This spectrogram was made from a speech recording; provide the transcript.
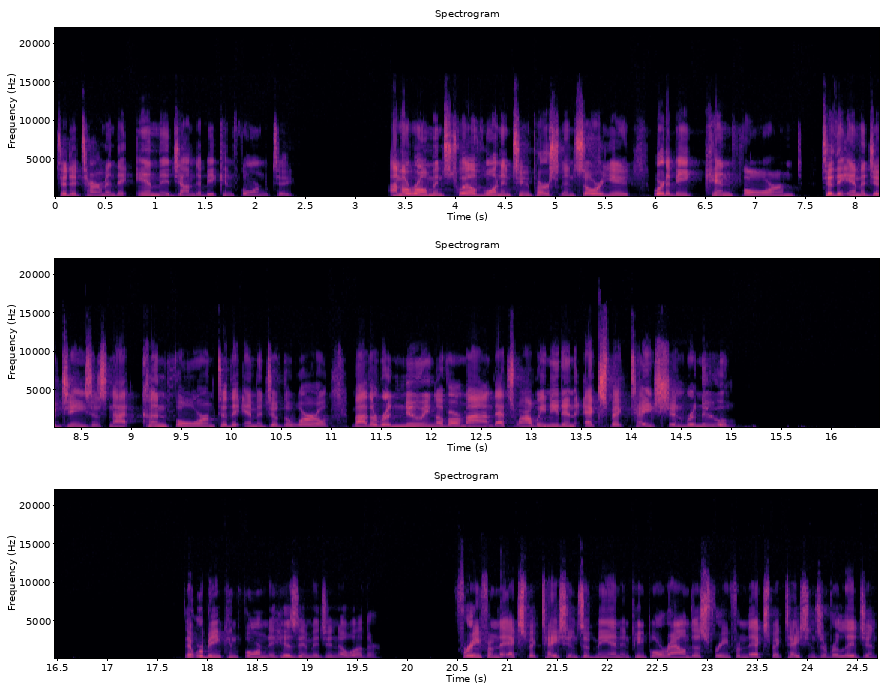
to determine the image I'm to be conformed to. I'm a Romans 12, 1 and 2 person, and so are you. We're to be conformed to the image of Jesus, not conform to the image of the world by the renewing of our mind. That's why we need an expectation renewal that we're being conformed to His image and no other. Free from the expectations of men and people around us, free from the expectations of religion.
